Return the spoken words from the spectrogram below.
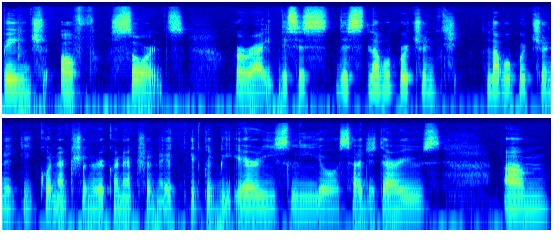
page of swords. All right this is this love opportunity love opportunity connection reconnection. It it could be aries leo sagittarius. Um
